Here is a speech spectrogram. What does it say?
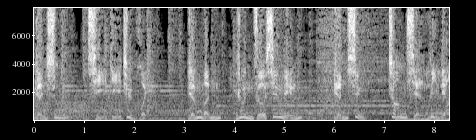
人生启迪智慧，人文润泽心灵，人性彰显力量。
